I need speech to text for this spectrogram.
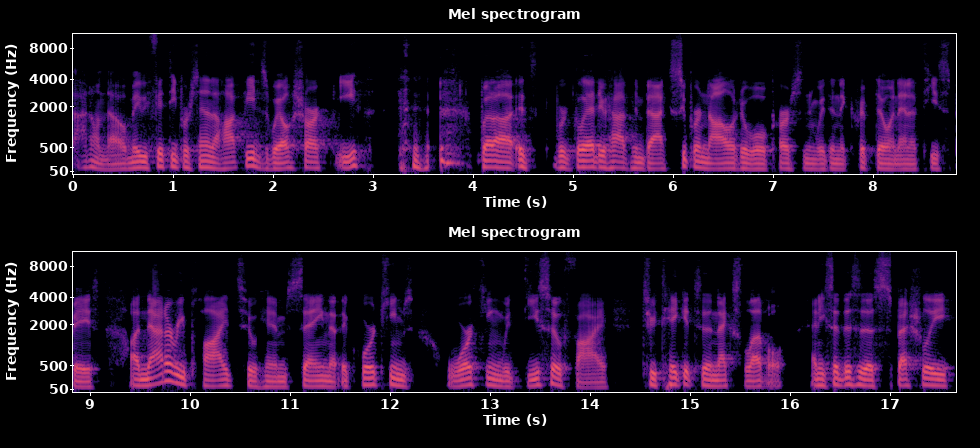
I don't know, maybe 50% of the hot feed is Whale Shark ETH. but uh, it's we're glad to have him back. Super knowledgeable person within the crypto and NFT space. Uh, replied to him saying that the core team's working with Desofy to take it to the next level, and he said this is especially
